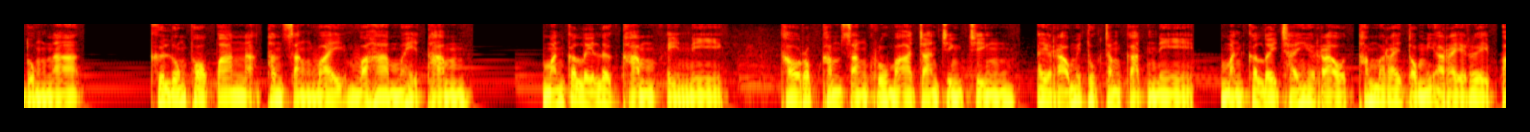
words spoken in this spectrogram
หลวงนะ คือหลวงพ่อปานนะท่านสั่งไว้ว่าห้ามไม่ให้ทำมันก็เลยเลิกทำไอ้นี่เคารพคำสั่งครูบาอาจารย์จริง ๆ ให้เราไม่ถูกจำกัดนี่ มันก็เลยใช้ให้เราทำอะไรต่อมีอะไรเรื่อยไป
